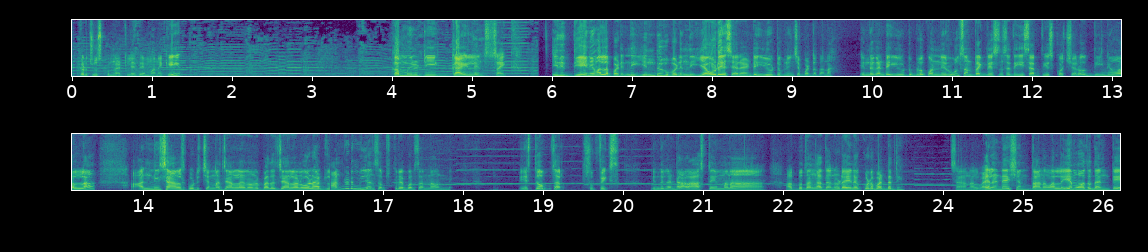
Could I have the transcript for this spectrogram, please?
ఇక్కడ చూసుకున్నట్లయితే మనకి కమ్యూనిటీ గైడ్లైన్ స్ట్రైక్ ఇది దేని వల్ల పడింది? ఎందుకు పడింది? ఎవడు వేసాడంటే యూట్యూబ్ నుంచే పడ్డదనా? ఎందుకంటే యూట్యూబ్లో కొన్ని రూల్స్ అండ్ రెగ్యులేషన్స్ అయితే ఈసారి తీసుకొచ్చారు. దీనివల్ల అన్ని ఛానల్స్ కూడా చిన్న ఛానల్ అయినా పెద్ద ఛానల్ అయినా కూడా అట్లా హండ్రెడ్ మిలియన్ సబ్స్క్రైబర్స్ అన్న ఉన్నాయి. వేసి తోపుతారు సో ఫిక్స్. ఎందుకంటే ఆ లాస్ట్ టైం మన అద్భుతంగా ధనుడైనా కూడా పడ్డది. ఛానల్ వైలండేషన్ దానివల్ల ఏమవుతుందంటే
